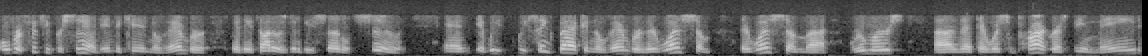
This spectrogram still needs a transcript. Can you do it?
over 50% indicated in November that they thought it was going to be settled soon. And if we, we think back in November, there was some there was some uh, rumors uh, that there was some progress being made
